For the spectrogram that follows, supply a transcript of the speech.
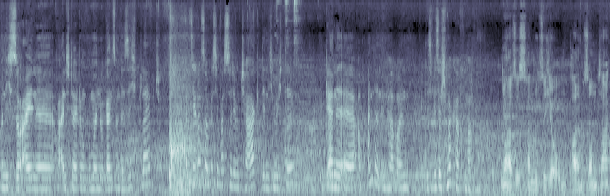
und nicht so eine Veranstaltung, wo man nur ganz unter sich bleibt. Erzähl uns noch ein bisschen was zu dem Tag, denn ich möchte gerne äh, auch anderen Inhabern das ein bisschen schmackhaft machen. Ja, also es handelt sich ja um Palmsonntag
